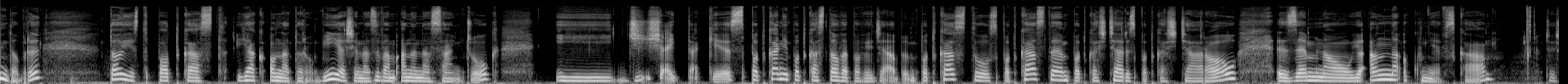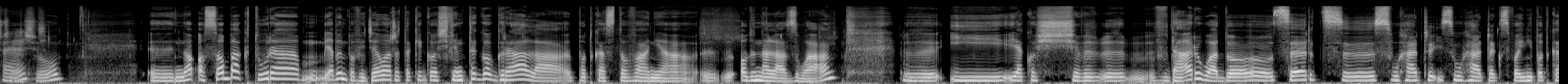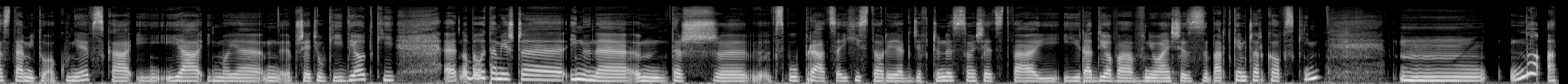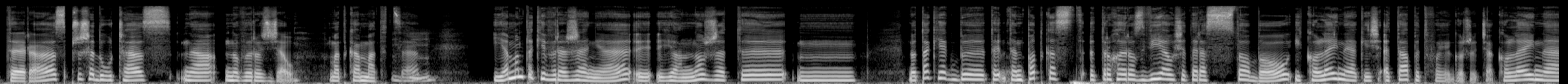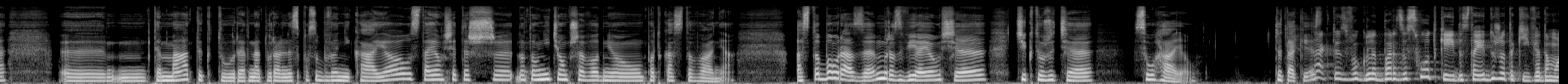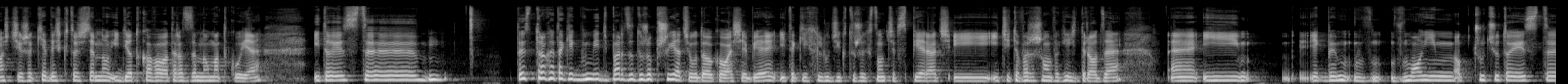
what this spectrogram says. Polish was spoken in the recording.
Dzień dobry. To jest podcast Jak ona to robi. Ja się nazywam Anna Sańczuk i dzisiaj takie spotkanie podcastowe powiedziałabym. Podcastu z podcastem, podkaściary z podkaściarą. Ze mną Joanna Okuniewska. Cześć, Cześć. Jasiu. Y, no, osoba, która, ja bym powiedziała, że takiego świętego grala podcastowania y, odnalazła y, i jakoś się wdarła do serc słuchaczy i słuchaczek swoimi podcastami. Tu Okuniewska i ja i moje przyjaciółki idiotki. E, no, były tam jeszcze inne też współprace i historie, jak dziewczyny z sąsiedztwa i, i radiowa w niuansie z Bartkiem Czarkowskim. Mm, no a teraz przyszedł czas na nowy rozdział. Matka matce. Mhm. Ja mam takie wrażenie, y, Joanno, że ty... Mm, no tak jakby ten, ten, podcast trochę rozwijał się teraz z tobą i kolejne jakieś etapy twojego życia, kolejne y, tematy, które w naturalny sposób wynikają, stają się też y, no, tą nicią przewodnią podcastowania. A z tobą razem rozwijają się ci, którzy cię słuchają. Czy tak jest? Tak, to jest w ogóle bardzo słodkie i dostaję dużo takich wiadomości, że kiedyś ktoś ze mną idiotkował, a teraz ze mną matkuje. I to jest... Yy... To jest trochę tak, jakby mieć bardzo dużo przyjaciół dookoła siebie i takich ludzi, którzy chcą cię wspierać i, i ci towarzyszą w jakiejś drodze. Yy, I jakby w, w, moim odczuciu to jest y,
